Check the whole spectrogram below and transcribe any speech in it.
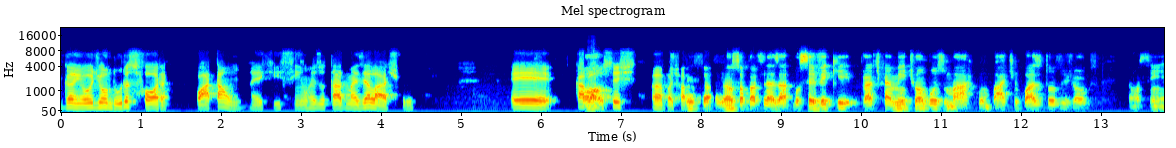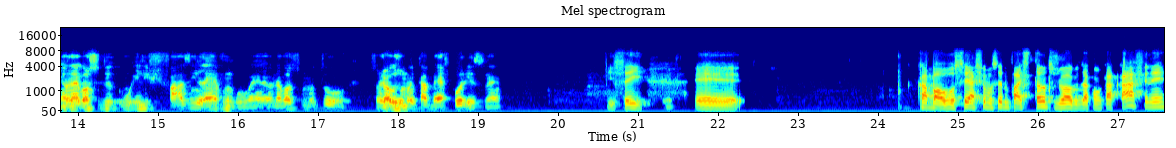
ganhou de Honduras fora, 4 a 1. Aí aqui sim um resultado mais elástico. Né? É, Cabal, oh, vocês ah, pode falar. Não, só para finalizar, você vê que praticamente ambos marcam, batem quase todos os jogos. Então, assim, é um negócio de. Eles fazem e levam gol. É, é um negócio muito. São jogos muito abertos por isso, né? Isso aí. É... Cabal, você acha que você não faz tantos jogos da CONCACAF, né?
